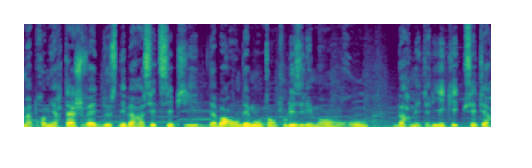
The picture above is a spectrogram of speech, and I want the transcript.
Ma première tâche va être de se débarrasser de ses pieds, d'abord en démontant tous les éléments, roues, barres métalliques, etc.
